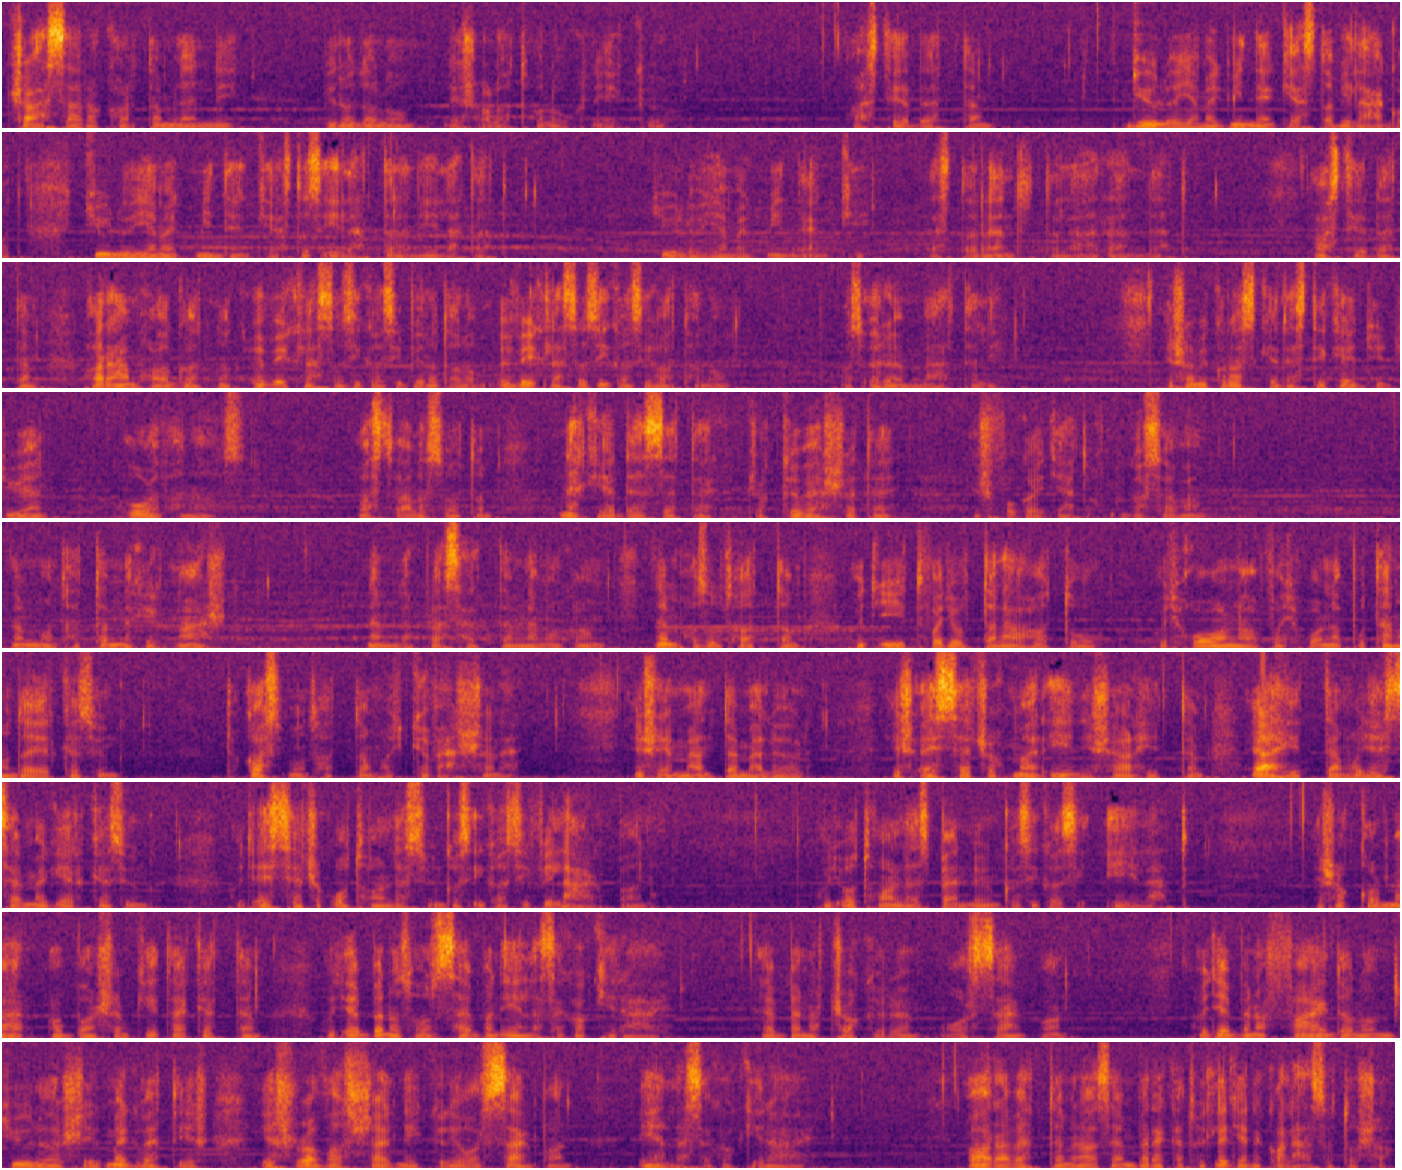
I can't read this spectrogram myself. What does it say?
Császár akartam lenni, birodalom és alatvalók nélkül. Azt hirdettem, gyűlölje meg mindenki ezt a világot, gyűlölje meg mindenki ezt az élettelen életet, gyűlölje meg mindenki ezt a rendtelen rendet. Azt hirdettem, ha rám hallgatnak, övék lesz az igazi birodalom, övék lesz az igazi hatalom, az örömmel teli. És amikor azt kérdezték együttjűen, hol van az? Azt válaszoltam, ne kérdezzetek, csak kövessetek, és fogadjátok meg a szavam. Nem mondhattam nekik mást, nem leplezhettem le magam, nem hazudhattam, hogy itt vagy ott található, hogy holnap vagy holnap után odaérkezünk. Csak azt mondhattam, hogy kövessenek. És én mentem elől, és egyszer csak már én is elhittem, elhittem, hogy egyszer megérkezünk, hogy egyszer csak otthon leszünk az igazi világban, hogy otthon lesz bennünk az igazi élet. és akkor már abban sem kételkedtem, hogy ebben az országban én leszek a király. Ebben a csak öröm országban. Hogy ebben a fájdalom, gyűlölség, megvetés és ravasság nélküli országban én leszek a király. Arra vettem rá az embereket, hogy legyenek alázatosak.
